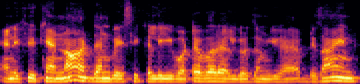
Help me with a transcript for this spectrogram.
And if you cannot, then basically whatever algorithm you have designed,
